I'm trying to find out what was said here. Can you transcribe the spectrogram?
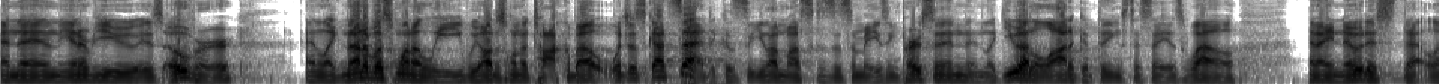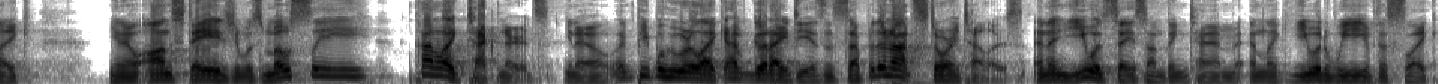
And then the interview is over, and like none of us want to leave. We all just want to talk about what just got said because Elon Musk is this amazing person, and like you had a lot of good things to say as well. And I noticed that like, you know, on stage it was mostly kind of like tech nerds, you know, like people who are like have good ideas and stuff, but they're not storytellers. And then you would say something, Tim, and like you would weave this like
